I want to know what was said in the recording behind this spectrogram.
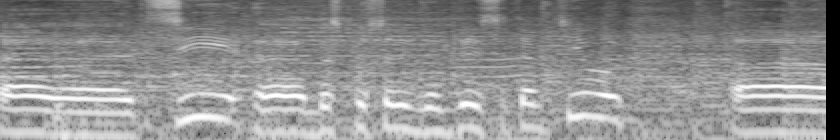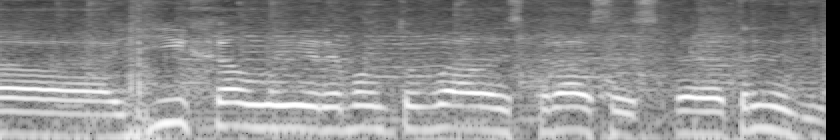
Е, Ці е, безпосередньо 10 автівок е, їхали, ремонтувались, красились три неділі.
